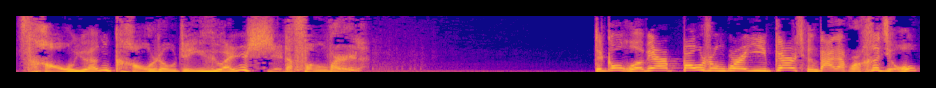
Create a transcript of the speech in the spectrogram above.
草原烤肉这原始的风味了。这篝火边，包顺贵一边请大家伙喝酒，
